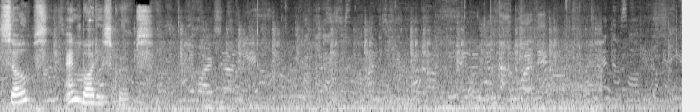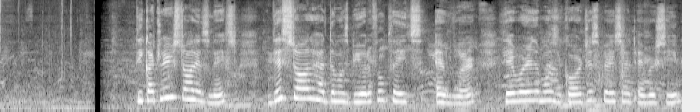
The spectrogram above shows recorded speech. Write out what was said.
soaps and body scrubs. The cutlery stall is next. This stall had the most beautiful plates ever. They were the most gorgeous plates I'd ever seen.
